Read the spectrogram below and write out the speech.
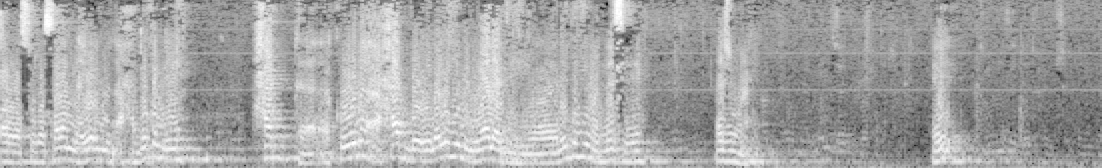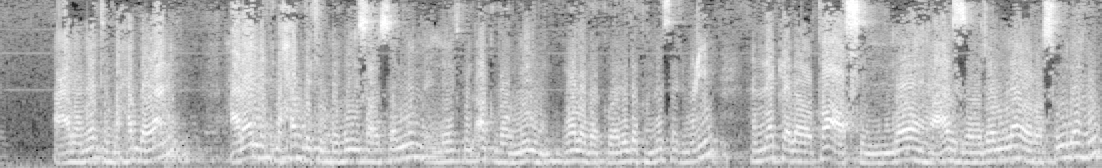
قال رسول الله صلى الله عليه وسلم لا يؤمن أحدكم إيه؟ حتى أكون أحب إليه من ولده ووالده والناس إيه؟ أجمعين. إيه؟ علامات المحبة يعني؟ علامة محبة النبي صلى الله عليه وسلم اللي تكون أكبر من ولدك والدك والناس أجمعين أنك لا تعصي الله عز وجل ورسوله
